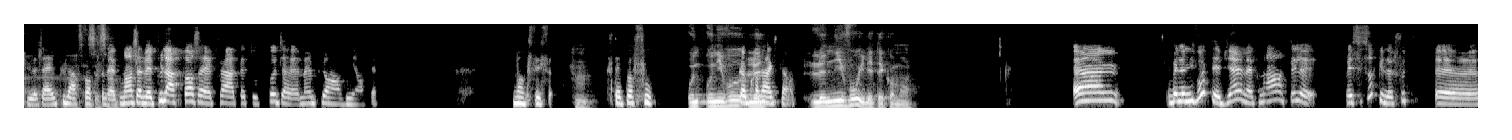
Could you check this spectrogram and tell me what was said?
plus, j'avais plus la ça, force, honnêtement. J'avais plus la force, j'avais plus la tête au foot, j'avais même plus envie, en fait. Donc, c'est ça. Hmm. C'était pas fou Au, au niveau, comme le, le niveau, il était comment? Euh, ben, le niveau était bien, honnêtement. Tu sais, le... Mais c'est sûr que le foot euh,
